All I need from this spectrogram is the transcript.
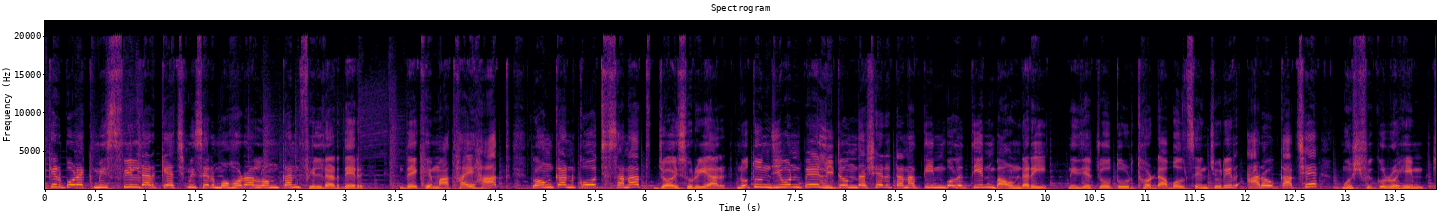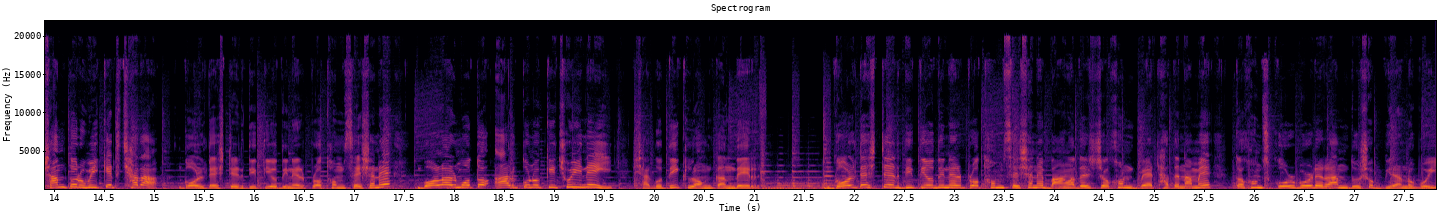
একের পর এক মিসফিল্ড আর ক্যাচ মিসের মহড়া লঙ্কান ফিল্ডারদের। দেখে মাথায় হাত লঙ্কান কোচ সানাত জয়সুরিয়ার। নতুন জীবন পেয়ে লিটন দাসের টানা তিন বলে তিন বাউন্ডারি। নিজের চতুর্থ ডাবল সেঞ্চুরির আরও কাছে মুশফিকুর রহিম। শান্তর উইকেট ছাড়া গোল টেস্টের দ্বিতীয় দিনের প্রথম সেশনে বলার মতো আর কোনো কিছুই নেই স্বাগতিক লঙ্কানদের। গল টেস্টের দ্বিতীয় দিনের প্রথম সেশনে বাংলাদেশ যখন ব্যাট হাতে নামে, তখন স্কোরবোর্ডে রান দুশো বিরানব্বই,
